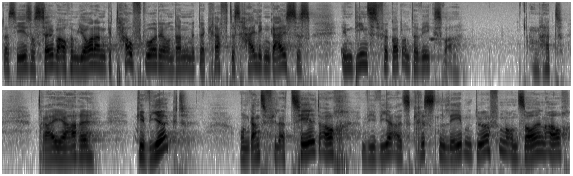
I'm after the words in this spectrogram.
dass Jesus selber auch im Jordan getauft wurde und dann mit der Kraft des Heiligen Geistes im Dienst für Gott unterwegs war. Und hat drei Jahre gewirkt und ganz viel erzählt auch, wie wir als Christen leben dürfen und sollen auch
